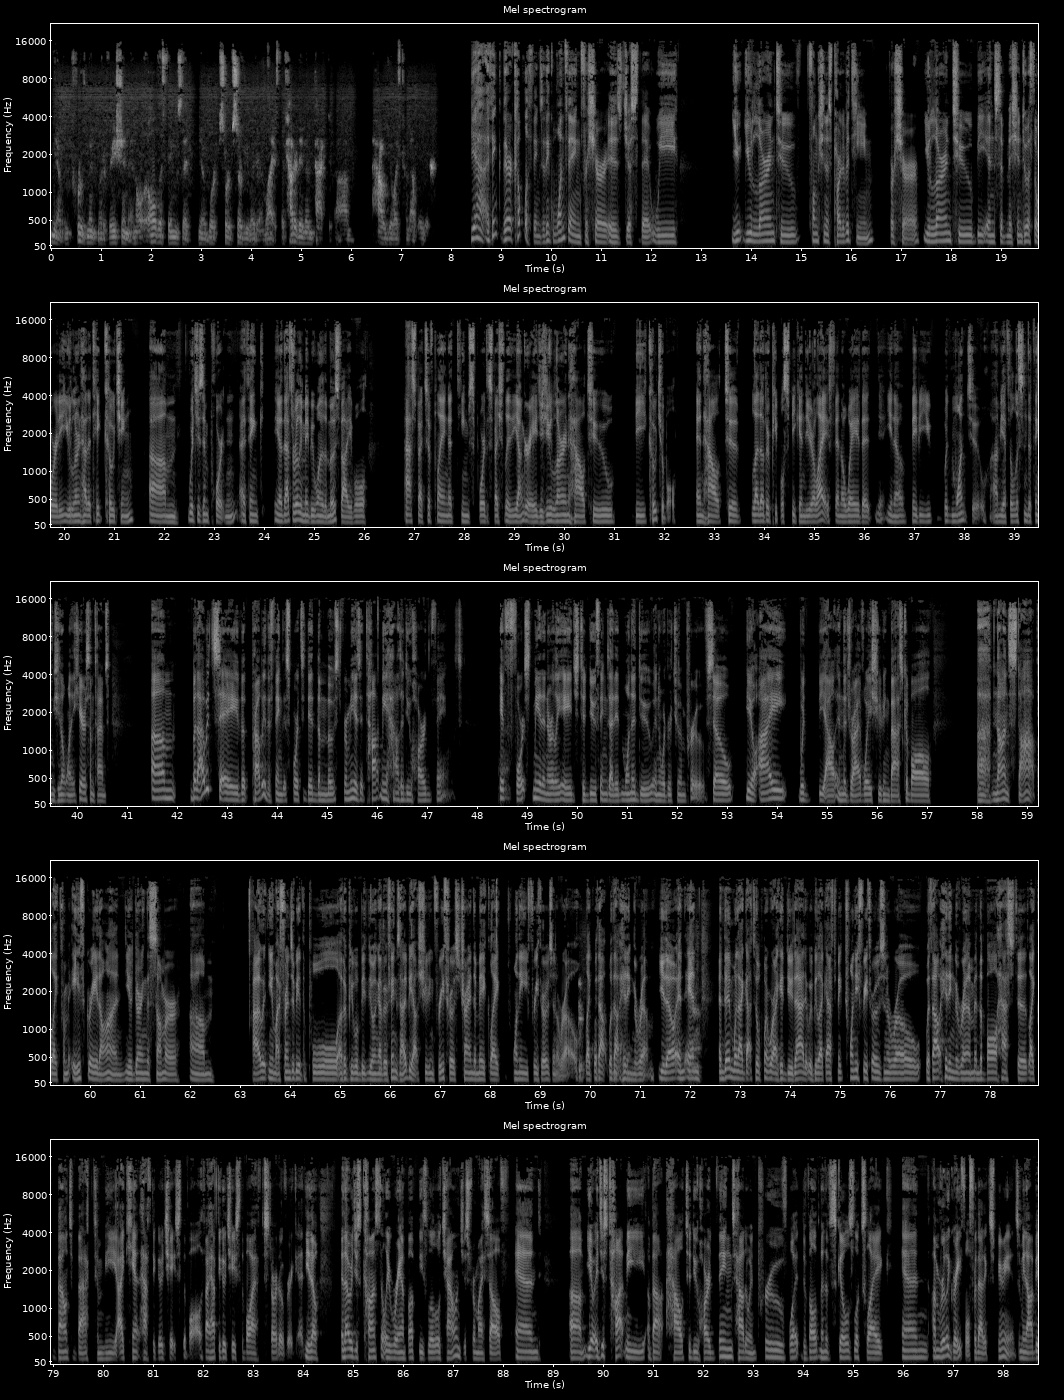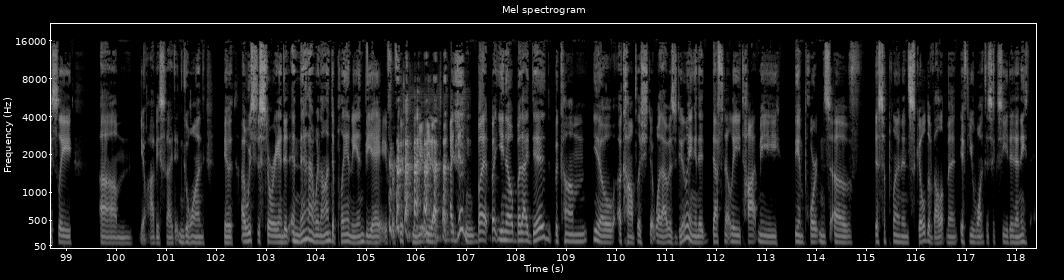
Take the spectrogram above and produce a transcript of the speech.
you know improvement motivation and all, all the things that you know work sort of serve you later in life. Like how did it impact um, how your life turned out later? Yeah i think there are a couple of things. I think one thing for sure is just that we you you learn to function as part of a team for sure. You learn to be in submission to authority. You learn how to take coaching um, which is important. I think you know that's really maybe one of the most valuable aspects of playing a team sport, especially at a younger age, is you learn how to be coachable and how to let other people speak into your life in a way that you know maybe you wouldn't want to. Um, you have to listen to things you don't want to hear sometimes. Um, but I would say that probably the thing that sports did the most for me is it taught me how to do hard things. It forced me at an early age to do things I didn't want to do in order to improve. So, you know, I would be out in the driveway shooting basketball uh, nonstop, like from eighth grade on, you know, during the summer. Um, I would, you know, my friends would be at the pool, other people would be doing other things. I'd be out shooting free throws, trying to make like 20 free throws in a row, like without, without hitting the rim, you know, and, and. And then when I got to a point where I could do that, it would be like, I have to make 20 free throws in a row without hitting the rim and the ball has to like bounce back to me. I can't have to go chase the ball. If I have to go chase the ball, I have to start over again, you know, and I would just constantly ramp up these little challenges for myself. And, um, you know, it just taught me about how to do hard things, how to improve, what development of skills looks like. And I'm really grateful for that experience. I mean, obviously, um, you know, obviously I didn't go on you know, I wish the story ended. And then I went on to play in the NBA for 15 years. You know, I didn't, but, but, you know, but I did become, you know, accomplished at what I was doing. And it definitely taught me the importance of discipline and skill development if you want to succeed at anything.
